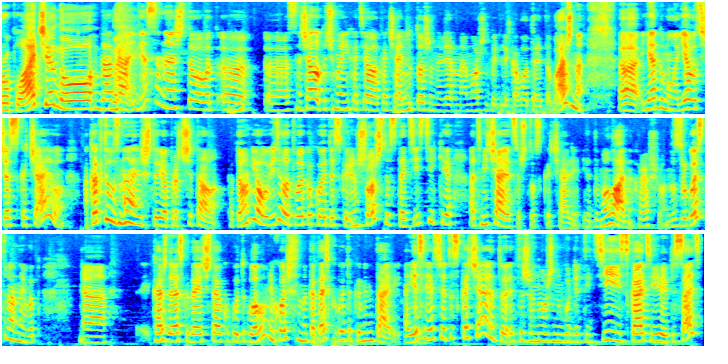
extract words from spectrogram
Проплачено. Да-да. Единственное, что вот э, э, сначала, почему я не хотела качать, Мгм. тут тоже, наверное, может быть, для кого-то это важно. Э, я думала, я вот сейчас скачаю, а как ты узнаешь, что я прочитала? Потом я увидела твой какой-то скриншот, что в статистике отмечается, что скачали. Я думаю, ладно, хорошо. Но с другой стороны, вот э, каждый раз, когда я читаю какую-то главу, мне хочется накатать какой-то комментарий. А если я все это скачаю, то это же нужно будет идти, искать и писать,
